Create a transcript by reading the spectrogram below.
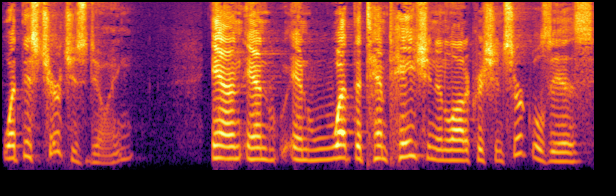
what this church is doing and and and what the temptation in a lot of Christian circles is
